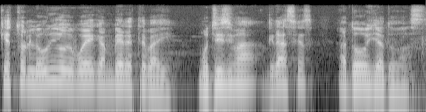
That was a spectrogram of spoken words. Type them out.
que esto es lo único que puede cambiar este país. Muchísimas gracias a todos y a todas.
